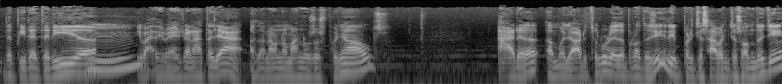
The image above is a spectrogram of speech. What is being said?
de pirateria, mm. i va dir, bé, jo he anat allà a donar una mà als espanyols, ara a Mallorca l'hauré de protegir, perquè saben que són d'aquí,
